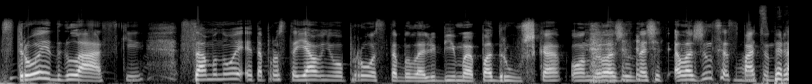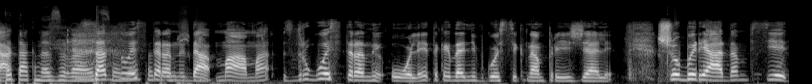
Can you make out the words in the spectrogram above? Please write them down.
строит глазки. Со мной это просто я у него просто была любимая подружка. Он ложил, значит, ложился А, спать он Теперь это так. так называется. С одной да, стороны, подружка? да, мама, с другой стороны, Оля, это когда они в гости к нам приезжали, чтобы рядом все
